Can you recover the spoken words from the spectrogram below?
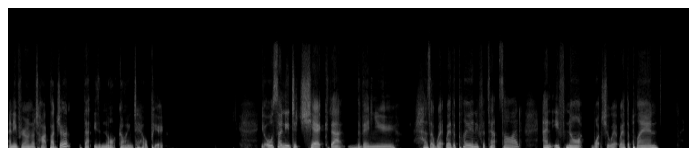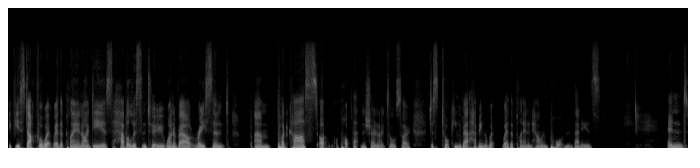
And if you're on a tight budget, that is not going to help you. You also need to check that the venue has a wet weather plan if it's outside. And if not, what's your wet weather plan? If you're stuck for wet weather plan ideas, have a listen to one of our recent um, podcast. I'll, I'll, pop that in the show notes also, just talking about having a wet weather plan and how important that is. And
